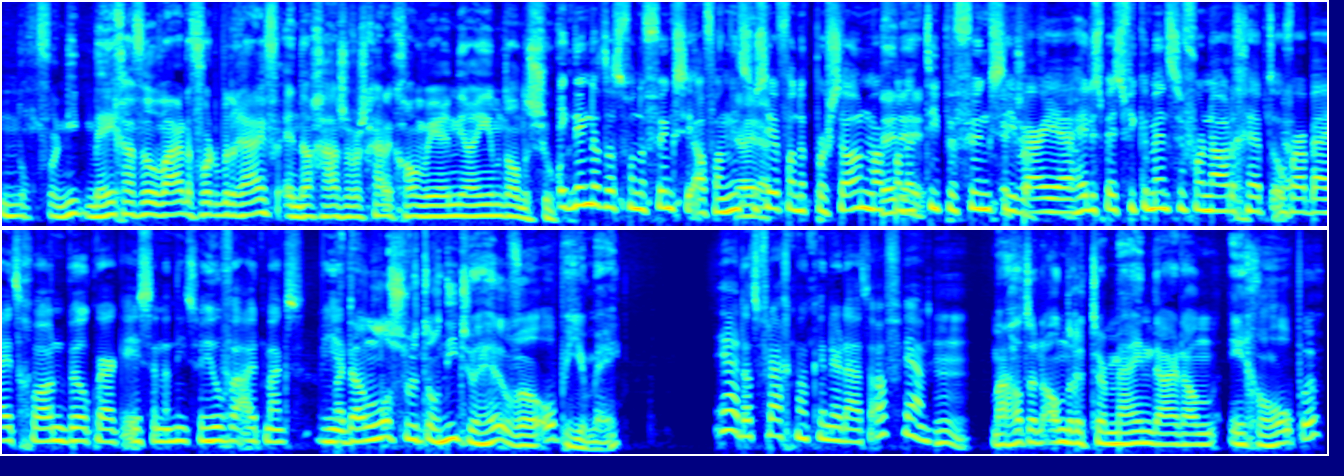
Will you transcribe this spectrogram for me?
nog voor niet mega veel waarde voor het bedrijf. En dan gaan ze waarschijnlijk gewoon weer naar iemand anders zoeken. Ik denk dat dat van de functie afhangt. Niet Ja, ja. zozeer van de persoon, maar Nee, van nee, het type functie exact, waar je ja. hele specifieke mensen voor nodig hebt. Of waarbij het gewoon bulkwerk is en het niet zo heel veel uitmaakt. Wie Maar dan lossen we toch niet zo heel veel op hiermee. Ja, dat vraag ik me ook inderdaad af. Ja. Hmm. Maar had een andere termijn daar dan in geholpen?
